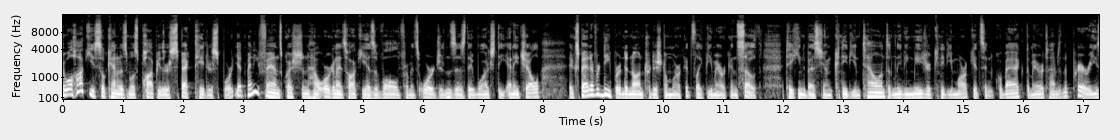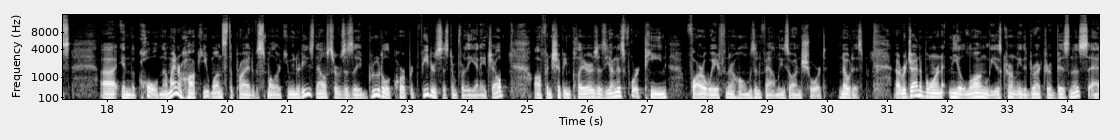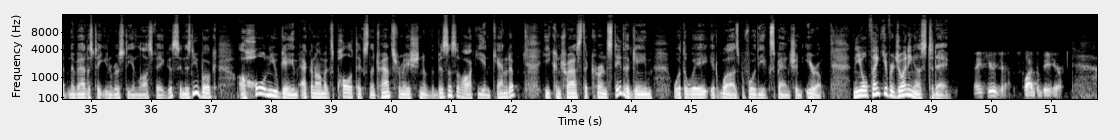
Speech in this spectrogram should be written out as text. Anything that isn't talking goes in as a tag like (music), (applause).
So while hockey is still Canada's most popular spectator sport, yet many fans question how organized hockey has evolved from its origins as they watch the NHL expand ever deeper into non traditional markets like the American South, taking the best young Canadian talent and leaving major Canadian markets in Quebec, the Maritimes, and the Prairies uh, in the cold. Now, minor hockey, once the pride of smaller communities, now serves as a brutal corporate feeder system for the NHL, often shipping players as young as 14 far away from their homes and families on shore notice. Uh, Regina born Neil Longley is currently the director of business at Nevada State University in Las Vegas. In his new book, A Whole New Game Economics, Politics, and the Transformation of the Business of Hockey in Canada, he contrasts the current state of the game with the way it was before the expansion era. Neil, thank you for joining us today. Thank you, Jeff. It's glad to be here.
